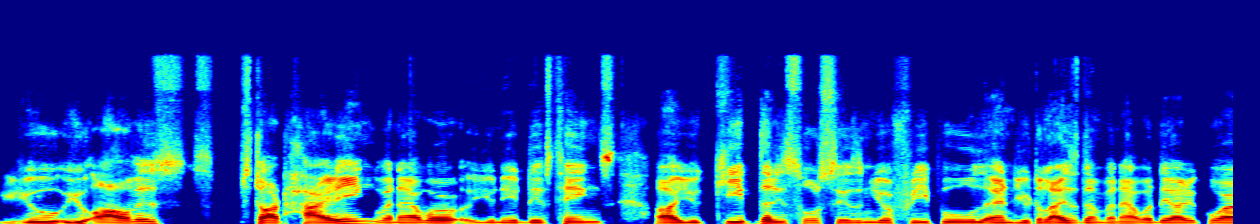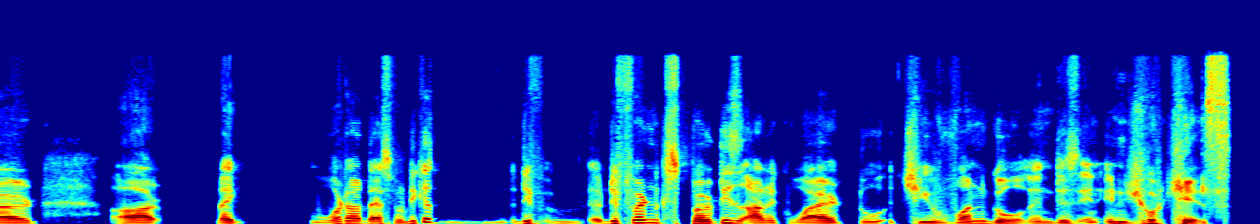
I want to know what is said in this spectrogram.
you, you always start hiring whenever you need these things. Uh, you keep the resources in your free pool and utilize them whenever they are required. Or like, what are the? Because dif- different expertise are required to achieve one goal in this in, in your case.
